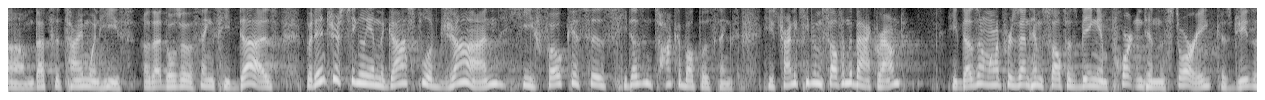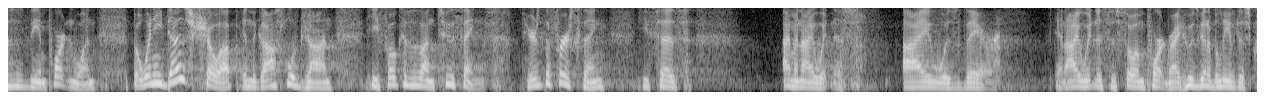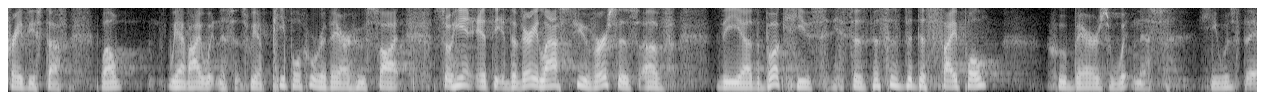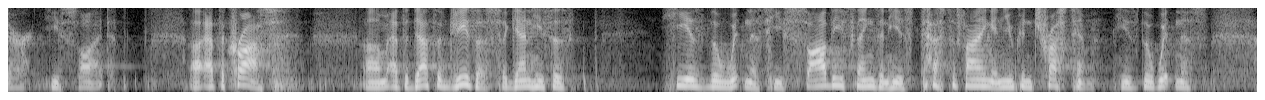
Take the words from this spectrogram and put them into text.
um, that's the time when he's, uh, that, those are the things he does. But interestingly, in the Gospel of John, he focuses, he doesn't talk about those things. He's trying to keep himself in the background. He doesn't want to present himself as being important in the story because Jesus is the important one. But when he does show up in the Gospel of John, he focuses on two things. Here's the first thing he says, I'm an eyewitness. I was there. An eyewitness is so important, right? Who's going to believe this crazy stuff? Well, we have eyewitnesses. We have people who were there who saw it. So he, at the, the very last few verses of the, uh, the book, he's, he says, This is the disciple who bears witness. He was there, he saw it. Uh, at the cross, um, at the death of Jesus, again, he says, He is the witness. He saw these things and he is testifying, and you can trust him. He's the witness.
